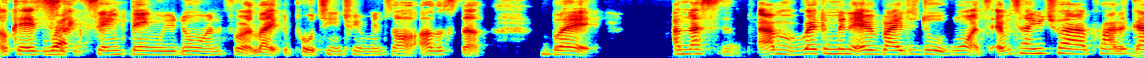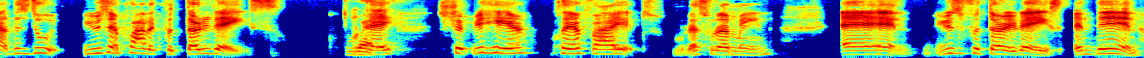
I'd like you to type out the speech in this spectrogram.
okay it's right. like same thing we're doing for like the protein treatments and all other stuff but i'm not i'm recommending everybody to do it once every time you try a product out just do it use that product for 30 days okay right. Strip your hair clarify it that's what i mean and use it for 30 days and then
